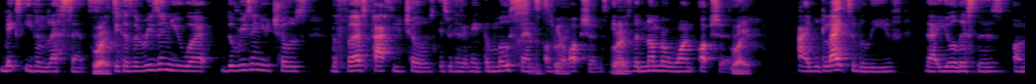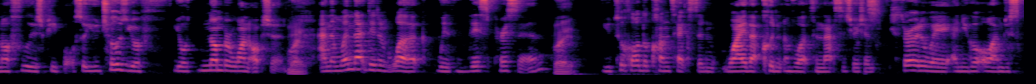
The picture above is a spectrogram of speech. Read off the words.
makes even less sense. Right. Because the reason you were the reason you chose the first path you chose is because it made the most sense Sense, of your right. options. It Right. was the number one option. Right. I would like to believe that your listeners are not foolish people. So you chose your your number one option. Right. And then when that didn't work with this person, Right. you took all the context and why that couldn't have worked in that situation, throw it away, and you go, "Oh, I'm just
